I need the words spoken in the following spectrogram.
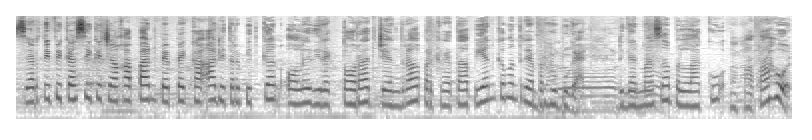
Sertifikasi kecakapan PPKA diterbitkan oleh Direktorat Jenderal Perkeretaapian Kementerian Perhubungan dengan masa berlaku 4 tahun.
